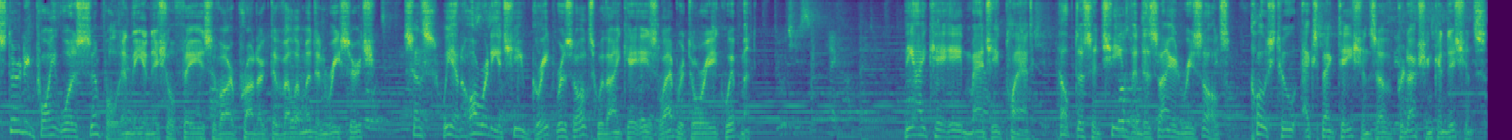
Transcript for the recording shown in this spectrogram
starting point was simple in the initial phase of our product development and research, since we had already achieved great results with IKA's laboratory equipment. The IKA Magic Plant helped us achieve the desired results close to expectations of production conditions.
